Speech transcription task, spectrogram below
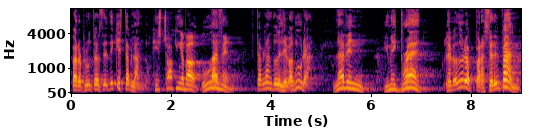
para preguntarse, ¿de qué está hablando? He's talking about leaven. Está hablando de levadura. Leaven, you make bread. Levadura para hacer el pan.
